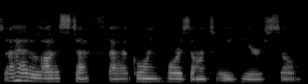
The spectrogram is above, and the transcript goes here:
So I had a lot of stuff uh, going horizontally here, so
